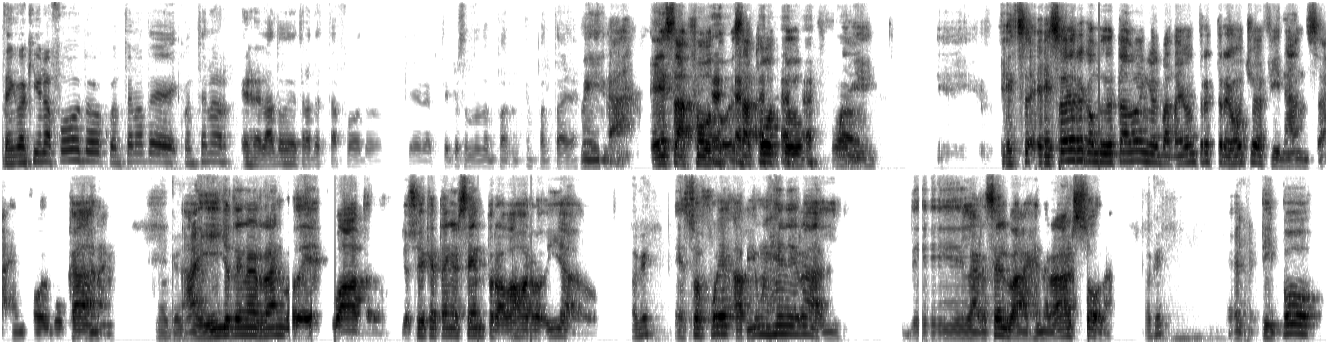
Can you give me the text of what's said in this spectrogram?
tengo aquí una foto, cuéntanos, de, cuéntanos el relato detrás de esta foto que le estoy presentando en, pantalla. Mira, esa foto, esa foto. Eso, era cuando yo estaba en el batallón 338 de finanzas en Fort Buchanan. Ahí yo tenía el rango de 4. Yo soy el que está en el centro, abajo arrodillado. Okay. Eso fue, había un general de la reserva, general Arzola. Okay. El tipo,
